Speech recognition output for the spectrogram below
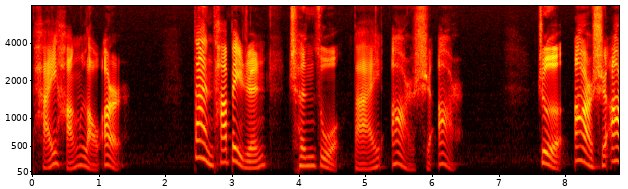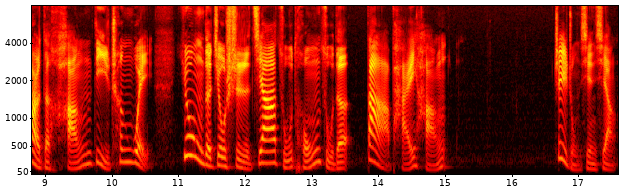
排行老二，但他被人称作白二十二。这二十二的行第称谓，用的就是家族同祖的大排行。这种现象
